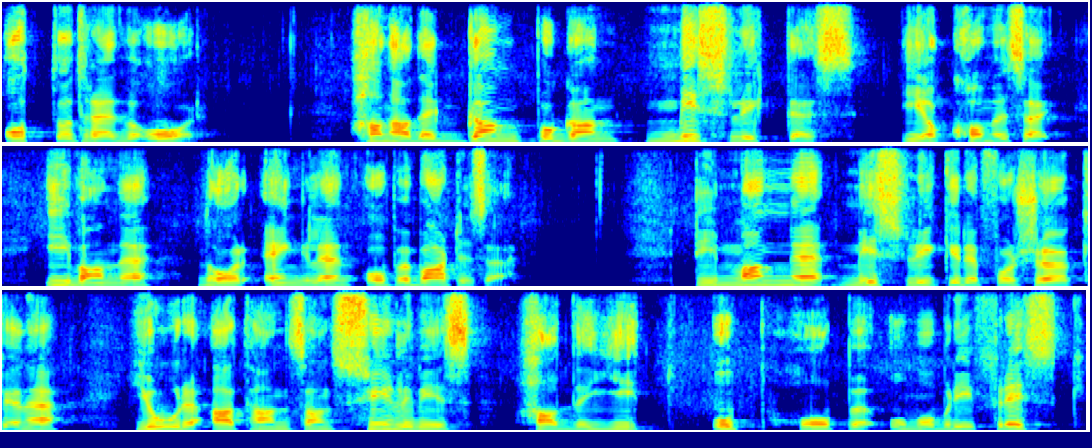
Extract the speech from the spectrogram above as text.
38 år. Han hadde gang på gang mislyktes i å komme seg i vannet når engelen åpenbarte seg. De mange mislykkede forsøkene gjorde at han sannsynligvis hadde gitt opp håpet om å bli frisk.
